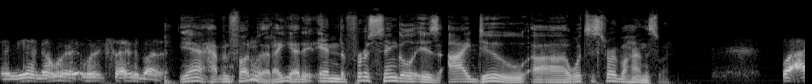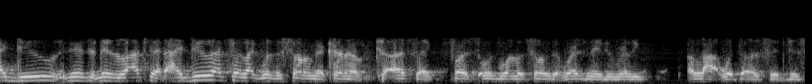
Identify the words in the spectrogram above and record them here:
and yeah, no, we're we're excited about it. Yeah, having fun with it. I get it. And the first single is "I Do." Uh, what's the story behind this one? Well, I do. There's there's a lot to that. I do. I feel like was a song that kind of to us like first was one of the songs that resonated really a lot with us. It just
